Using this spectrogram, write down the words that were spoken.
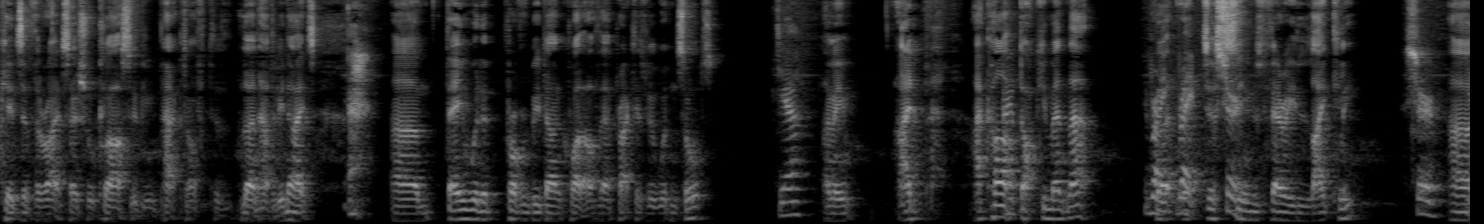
kids of the right social class who've been packed off to learn how to be knights, um, they would have probably done quite a lot of their practice with wooden swords. yeah, I mean, I, I can't document that. right, but right. It just sure, seems very likely. sure. Um,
